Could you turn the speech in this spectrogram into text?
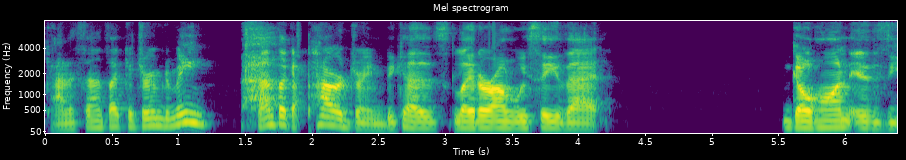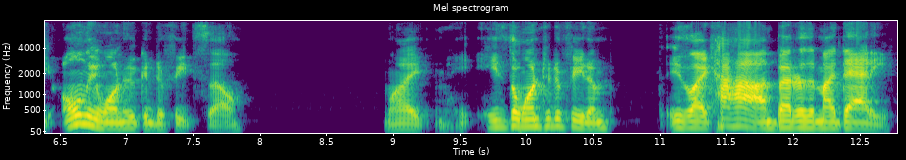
kind of sounds like a dream to me. Sounds like a power dream because later on we see that Gohan is the only one who can defeat Cell. Like he, he's the one to defeat him. He's like, haha, I'm better than my daddy.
